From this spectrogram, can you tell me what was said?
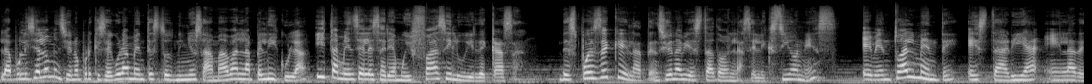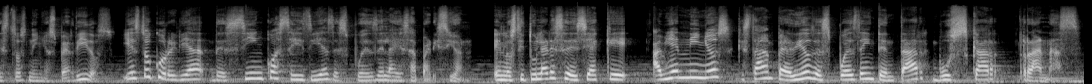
La policía lo mencionó porque seguramente estos niños amaban la película y también se les haría muy fácil huir de casa. Después de que la atención había estado en las elecciones, eventualmente estaría en la de estos niños perdidos, y esto ocurriría de 5 a 6 días después de la desaparición. En los titulares se decía que había niños que estaban perdidos después de intentar buscar ranas.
